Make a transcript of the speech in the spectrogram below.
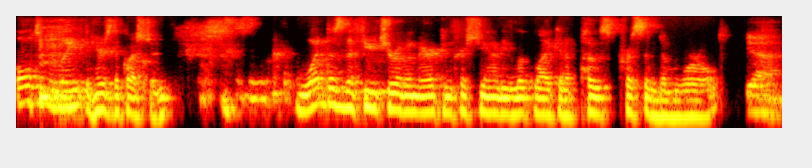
Ultimately, and here's the question What does the future of American Christianity look like in a post Christendom world? Yeah.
